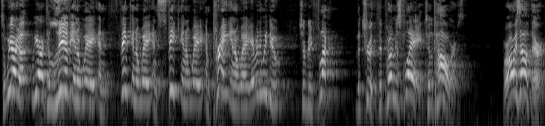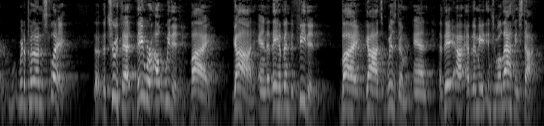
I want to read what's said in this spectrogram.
So we are to, we are to live in a way and think in a way and speak in a way and pray in a way. Everything we do should reflect the truth, to put on display to the powers. We're always out there. We're to put on display the, the truth that they were outwitted by God and that they have been defeated by God's wisdom and that they uh, have been made into a laughing stock.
